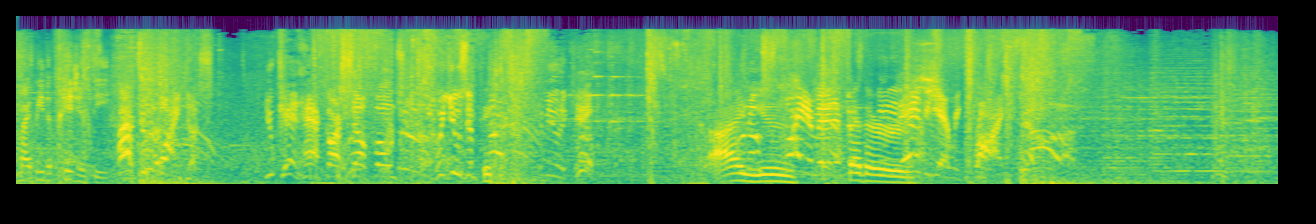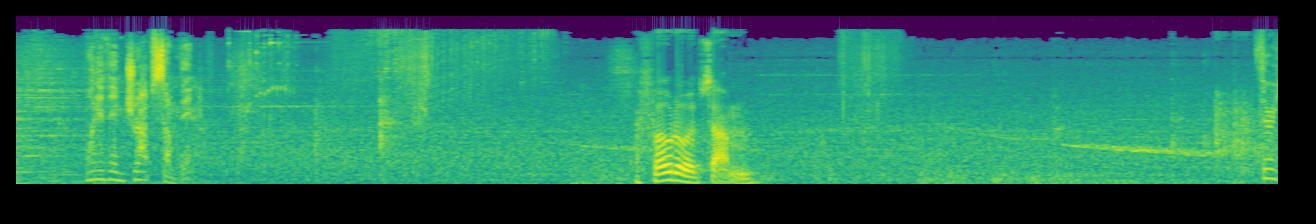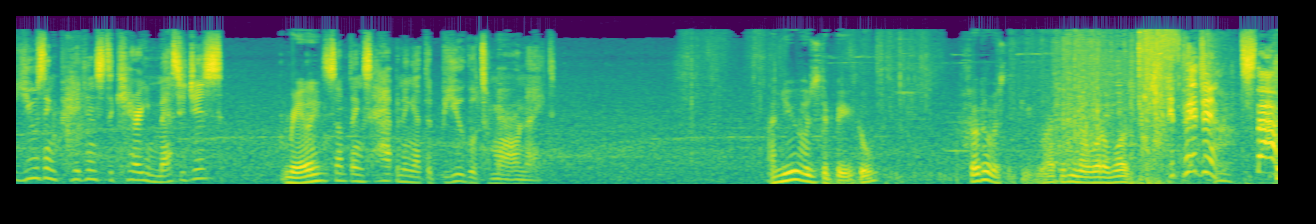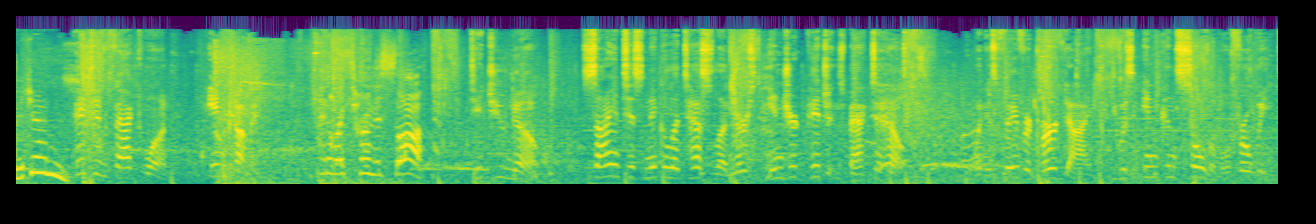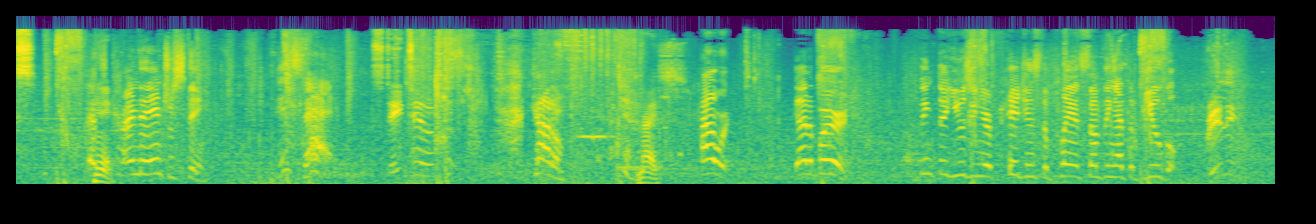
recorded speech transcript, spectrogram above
Might be the pigeon thief. How'd you find us? You can't hack our cell phones. We're using birds to communicate. I No use feathers. aviary crime. One of them dropped something. A photo of something. They're using pigeons to carry messages? Really? Something's happening at the Bugle tomorrow night. I knew it was the Bugle. I thought it was the Bugle. I didn't know what it was. Hey, pigeon! Stop! Pigeons! Pigeon Fact 1. Incoming. How do I turn this off? Did you know? Scientist Nikola Tesla nursed injured pigeons back to health. When his favorite bird died, he was inconsolable for weeks. That's kinda interesting. And sad. Stay tuned. Got him! Nice. Howard, got a bird. I Think they're using your pigeons to plant something at the Bugle. Really?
